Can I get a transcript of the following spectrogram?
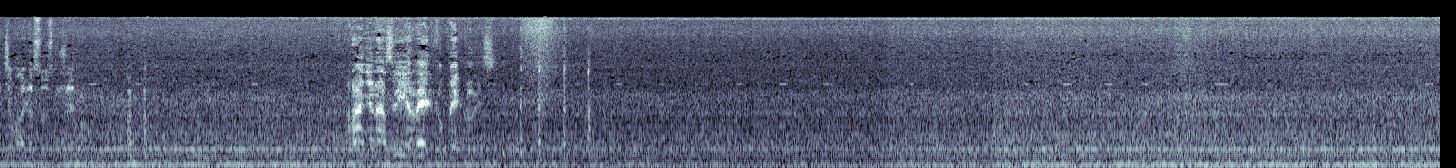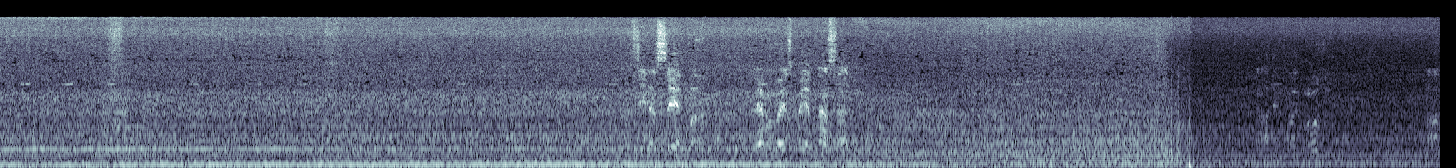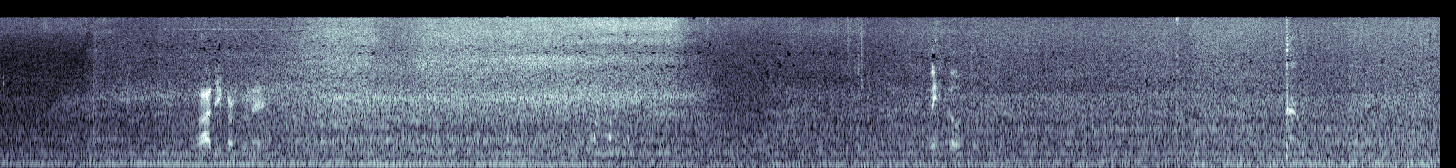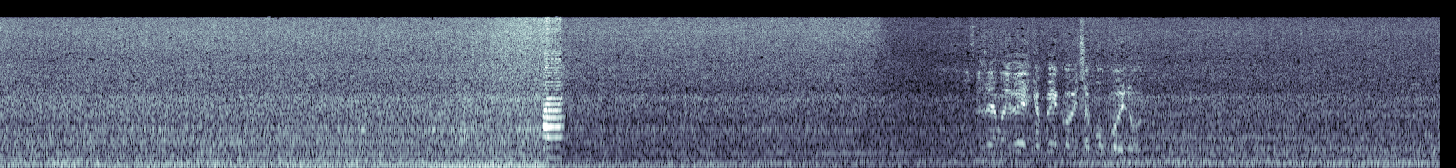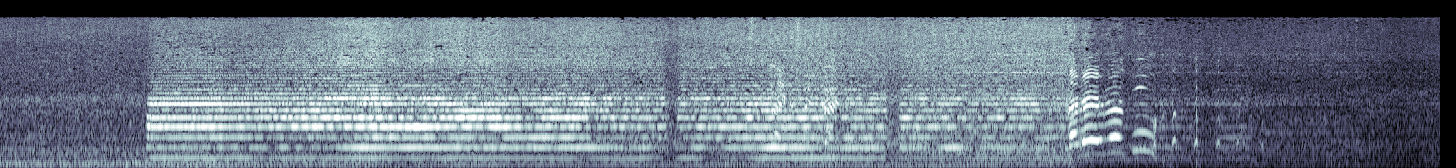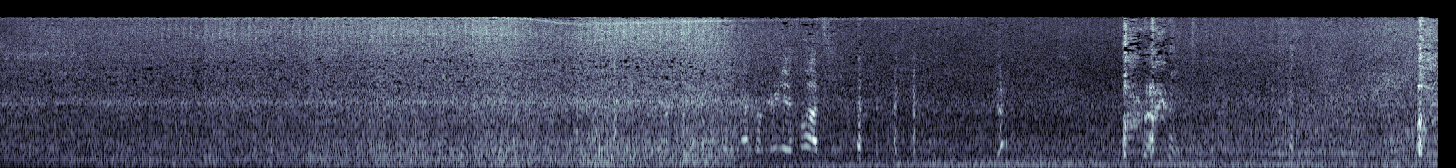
da ćemo da ga sustižemo. Ranje nas vije Veljko Peković. sedma, evo 25 na sat. あでかくねえっと Bye. Uzdižemo i Veljka Pekovića pokojnog. Da Техас.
